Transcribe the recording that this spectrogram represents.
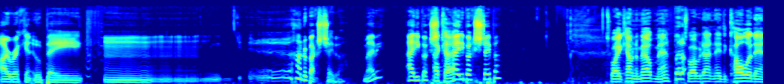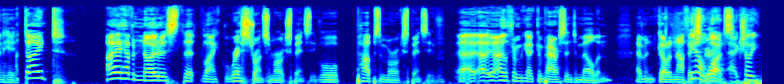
I reckon it would be mm, hundred bucks cheaper, maybe eighty bucks. Okay. eighty bucks cheaper. That's why you come to Melbourne, man. But- That's why we don't need the cola down here. Don't. I haven't noticed that like restaurants are more expensive or pubs are more expensive. Uh, uh, only from a comparison to Melbourne, I haven't got enough You know experience. what? Actually,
